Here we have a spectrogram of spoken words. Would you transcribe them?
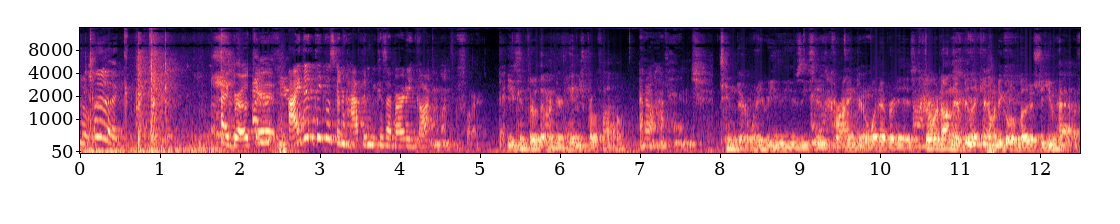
Look. I broke it. I didn't think it was gonna happen because I've already gotten one before. You can throw that on your Hinge profile. I don't have Hinge. Tinder, whatever you use these days, Grindr, whatever it is. Throw it on there and be like, how many golden Brothers do you have?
